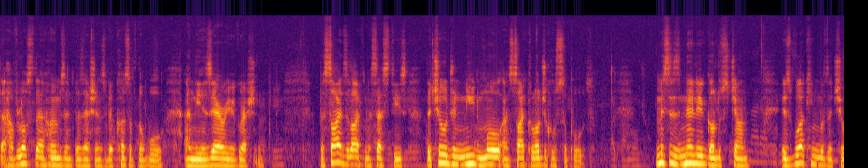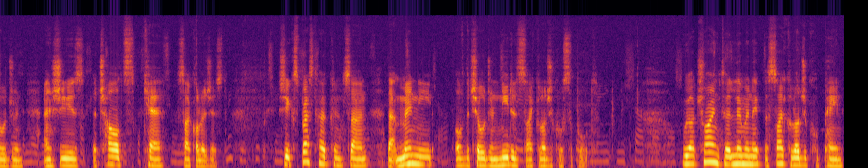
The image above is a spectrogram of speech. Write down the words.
that have lost their homes and possessions because of the war and the Azeri aggression. Besides life necessities, the children need moral and psychological support. Mrs. Nelly Galustian is working with the children and she is a child's care psychologist. She expressed her concern that many of the children needed psychological support. We are trying to eliminate the psychological pain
